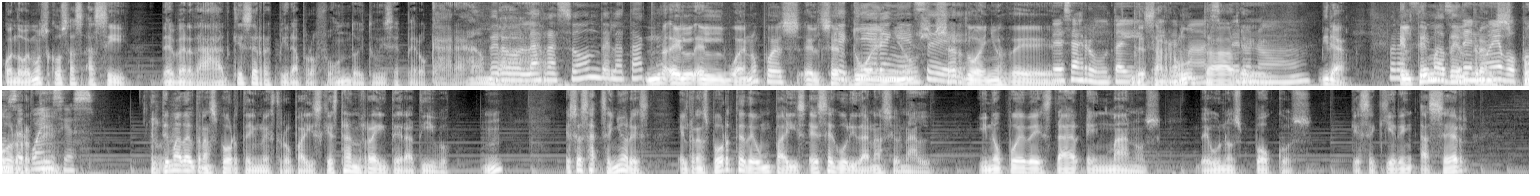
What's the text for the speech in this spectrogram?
cuando vemos cosas así, de verdad que se respira profundo y tú dices, pero caramba. Pero la razón del ataque. No, El, el- bueno, pues el ser dueños, ese- ser dueños de, de esa ruta y de esa y demás, ruta. pero de- no. Mira, Pero el tema del De nuevo, transporte. consecuencias. El tema del transporte en nuestro país, que es tan reiterativo. ¿m? Eso es, señores, el transporte de un país es seguridad nacional y no puede estar en manos de unos pocos que se quieren hacer,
